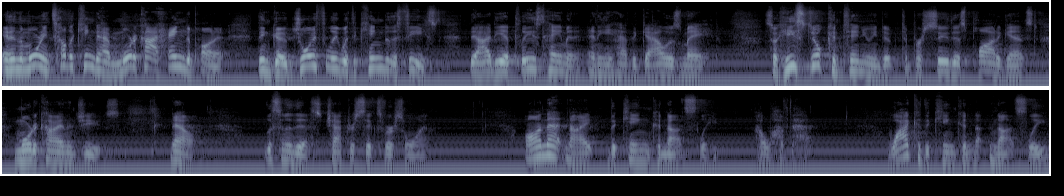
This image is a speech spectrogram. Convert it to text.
and in the morning tell the king to have Mordecai hanged upon it. Then go joyfully with the king to the feast. The idea pleased Haman, and he had the gallows made. So he's still continuing to, to pursue this plot against Mordecai and the Jews. Now, listen to this chapter 6, verse 1. On that night, the king could not sleep. I love that. Why could the king not sleep?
